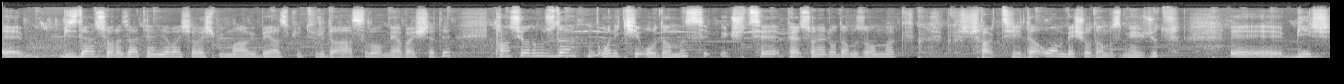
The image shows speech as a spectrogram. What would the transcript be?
E, bizden sonra zaten yavaş yavaş bir mavi beyaz kültürü de hasıl olmaya başladı. Pansiyonumuzda 12 odamız, 3 de personel odamız olmak şartıyla 15 odamız mevcut. E, bir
